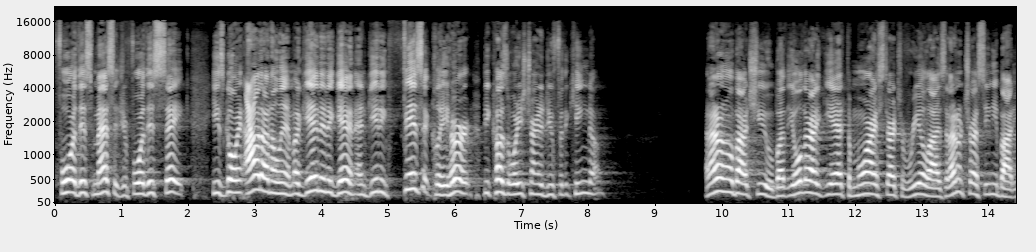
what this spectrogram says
for this message and for this sake. He's going out on a limb again and again and getting physically hurt because of what he's trying to do for the kingdom. And I don't know about you, but the older I get, the more I start to realize that I don't trust anybody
